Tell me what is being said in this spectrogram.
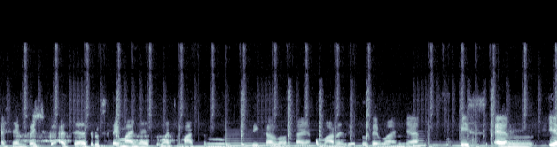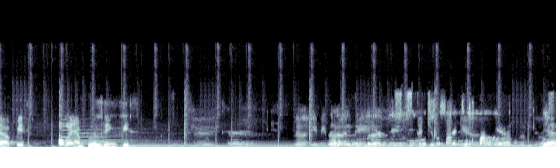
SMP juga ada. Terus temanya itu macam-macam jadi kalau saya kemarin itu temanya peace and ya peace. Pokoknya building peace. Oke. Nah, ini Nah, berarti, ini berarti khusus ke khusus Jepang, ke Jepang ya? Programnya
